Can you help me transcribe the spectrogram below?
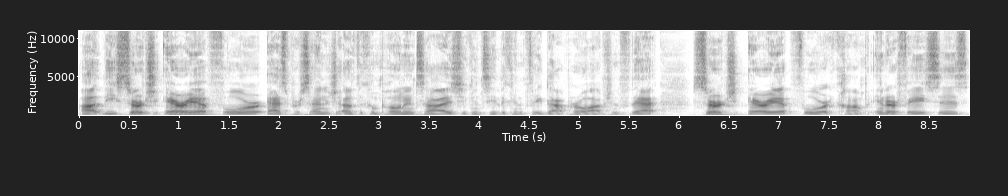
Uh, the search area for as percentage of the component size, you can see the config.pro option for that. Search area for comp interfaces.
